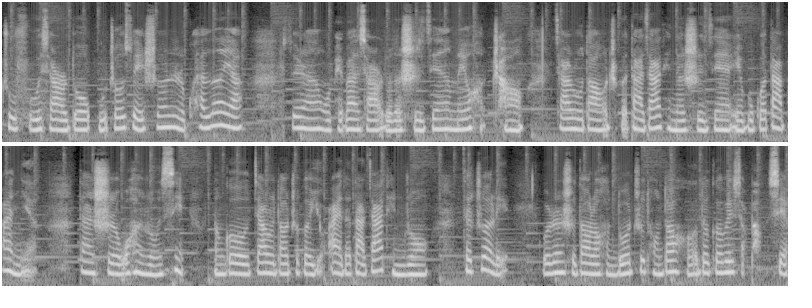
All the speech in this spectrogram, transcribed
祝福小耳朵五周岁生日快乐呀！虽然我陪伴小耳朵的时间没有很长，加入到这个大家庭的时间也不过大半年，但是我很荣幸。能够加入到这个有爱的大家庭中，在这里，我认识到了很多志同道合的各位小螃蟹，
